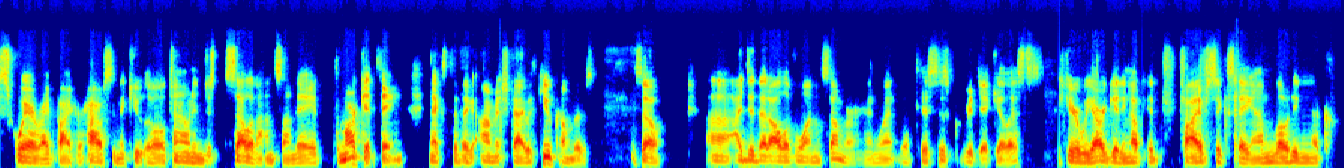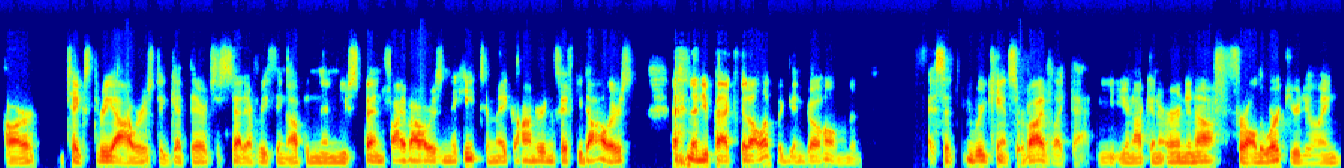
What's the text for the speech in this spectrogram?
square right by her house in the cute little town and just sell it on Sunday at the market thing next to the Amish guy with cucumbers. So uh, I did that all of one summer and went, well, this is ridiculous. Here we are getting up at 5, 6 a.m., loading a car, it takes three hours to get there to set everything up and then you spend five hours in the heat to make $150 and then you pack it all up again go home and i said we can't survive like that. You're not going to earn enough for all the work you're doing.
